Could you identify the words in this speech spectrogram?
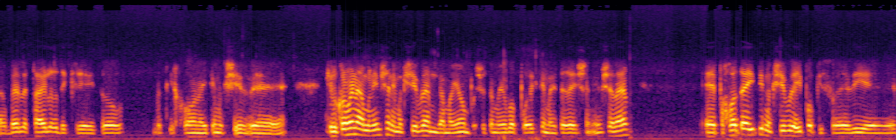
הרבה לטיילר דה קריאטור בתיכון, הייתי מקשיב, uh, כאילו כל מיני אמנים שאני מקשיב להם גם היום, פשוט הם היו בפרויקטים היותר ישנים שלהם. אה, פחות הייתי מקשיב להיפ-הופ ישראלי, אה,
